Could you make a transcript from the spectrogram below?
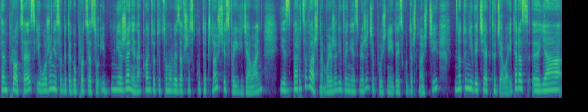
ten proces i ułożenie sobie tego procesu i mierzenie na końcu, to co mówię zawsze, skuteczności swoich działań jest bardzo ważne, bo jeżeli wy nie zmierzycie później tej skuteczności, no to nie wiecie, jak to działa. I teraz y, ja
